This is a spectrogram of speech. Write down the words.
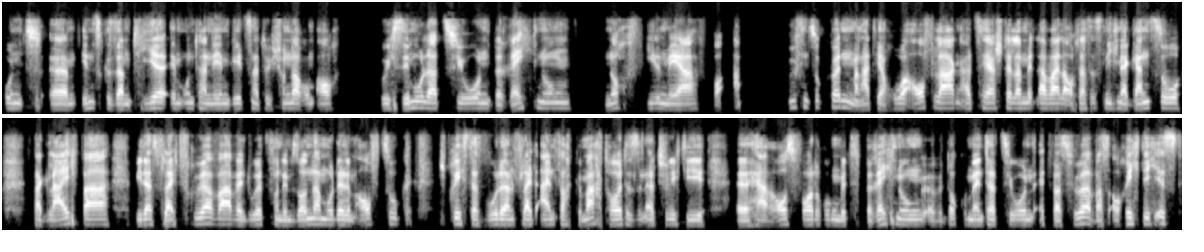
Und ähm, insgesamt hier im Unternehmen geht es natürlich schon darum, auch durch Simulation, Berechnung noch viel mehr vorab prüfen zu können. Man hat ja hohe Auflagen als Hersteller mittlerweile. Auch das ist nicht mehr ganz so vergleichbar, wie das vielleicht früher war. Wenn du jetzt von dem Sondermodell im Aufzug sprichst, das wurde dann vielleicht einfach gemacht. Heute sind natürlich die äh, Herausforderungen mit Berechnung, äh, Dokumentation etwas höher, was auch richtig ist.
